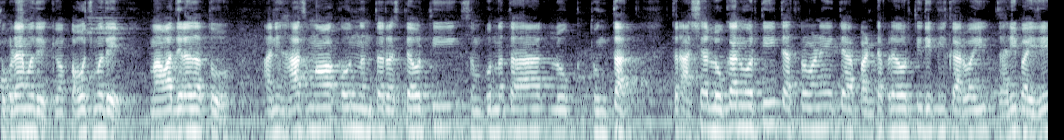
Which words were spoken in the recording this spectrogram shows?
तुकड्यामध्ये किंवा पाऊचमध्ये मावा दिला जातो आणि हाच मावा खाऊन नंतर रस्त्यावरती संपूर्णतः लोक थुंकतात. तर अशा लोकांवरती त्याचप्रमाणे त्या पानटपऱ्यावरती देखील कारवाई झाली पाहिजे.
